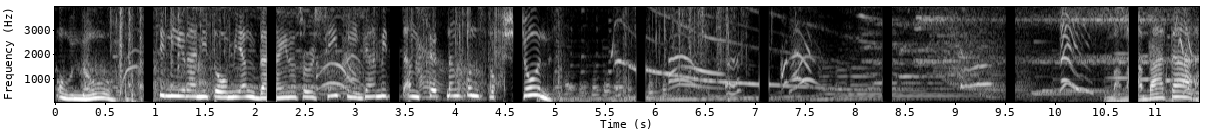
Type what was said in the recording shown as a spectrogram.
Oh no! Sinira ni Tommy ang Dinosaur City gamit ang set ng konstruksyon. Mga bata,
